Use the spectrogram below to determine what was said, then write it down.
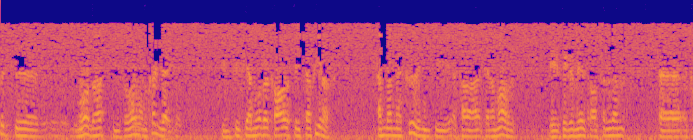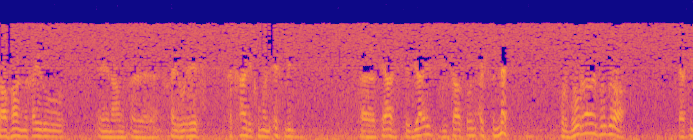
كنت موضة في صور مكان جائز يمكن كان موضة كعارف في سفيرة أما مكروه في كنمار في النبي صلى الله عليه وسلم كافان خير إيه نعم خير إيش؟ أكثركم الإثم آه في الجائز بيسافون عشت النت بربورة بربرة لكن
